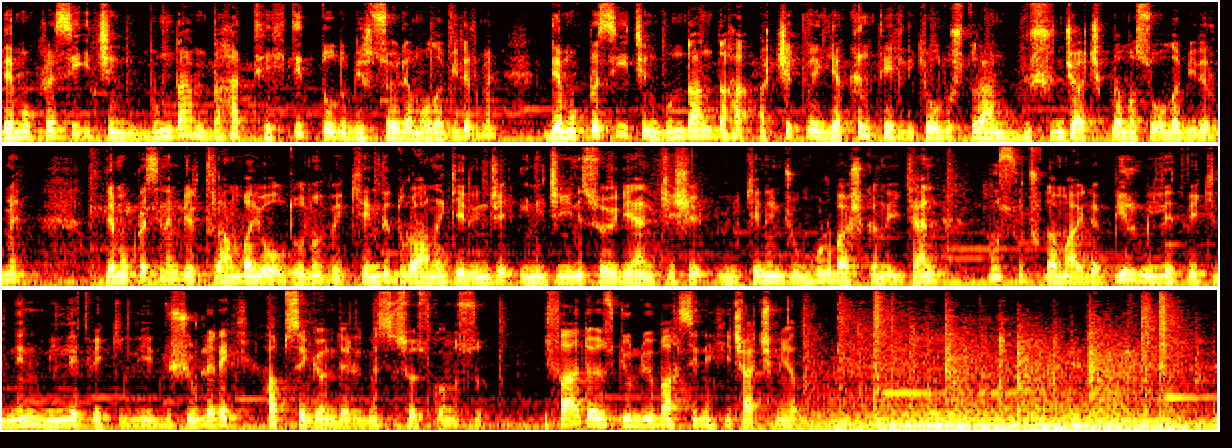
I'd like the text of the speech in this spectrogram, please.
demokrasi için bundan daha tehdit dolu bir söylem olabilir mi? Demokrasi için bundan daha açık ve yakın tehlike oluşturan düşünce açıklaması olabilir mi? Demokrasinin bir tramvay olduğunu ve kendi durağına gelince ineceğini söyleyen kişi ülkenin cumhurbaşkanı iken bu suçlamayla bir milletvekilinin milletvekilliği düşürülerek hapse gönderilmesi söz konusu. İfade özgürlüğü bahsini hiç açmayalım.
